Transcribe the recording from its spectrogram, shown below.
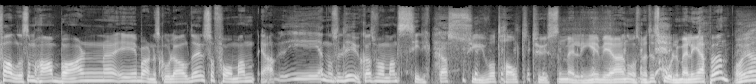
For alle som har barn i barneskolealder, så får man ja, i gjennomsnittlig i uka så får man ca. 7500 meldinger via noe som heter Skolemelding-appen. Ja.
